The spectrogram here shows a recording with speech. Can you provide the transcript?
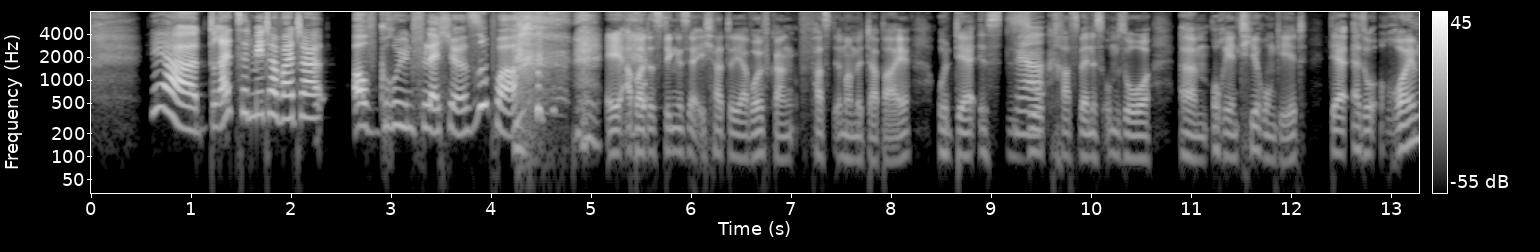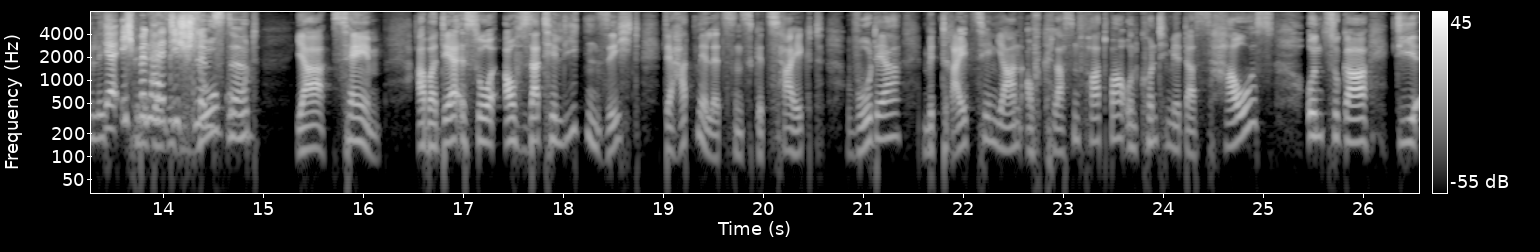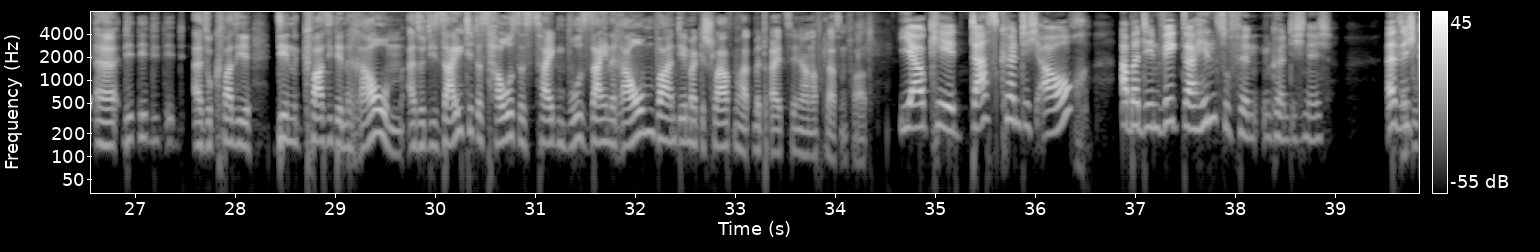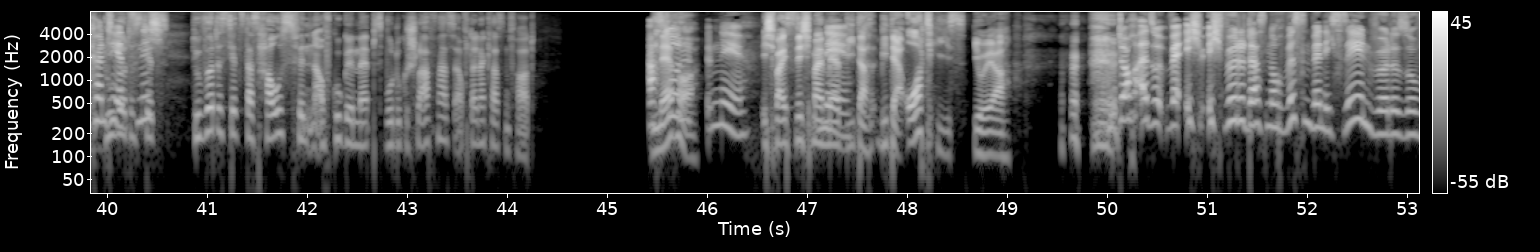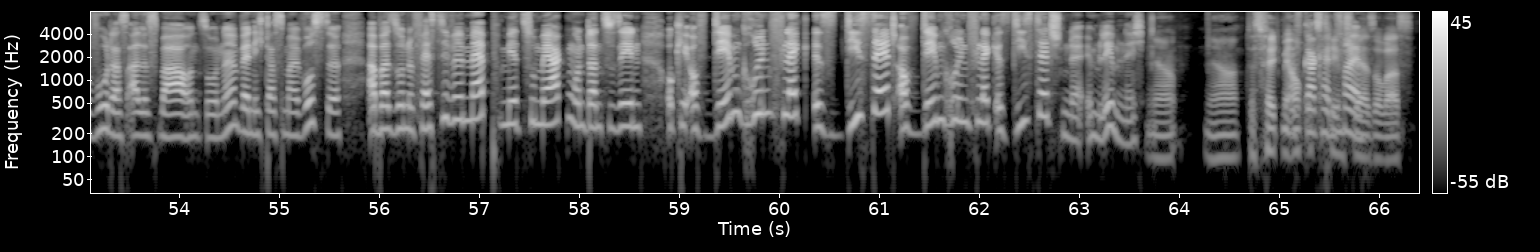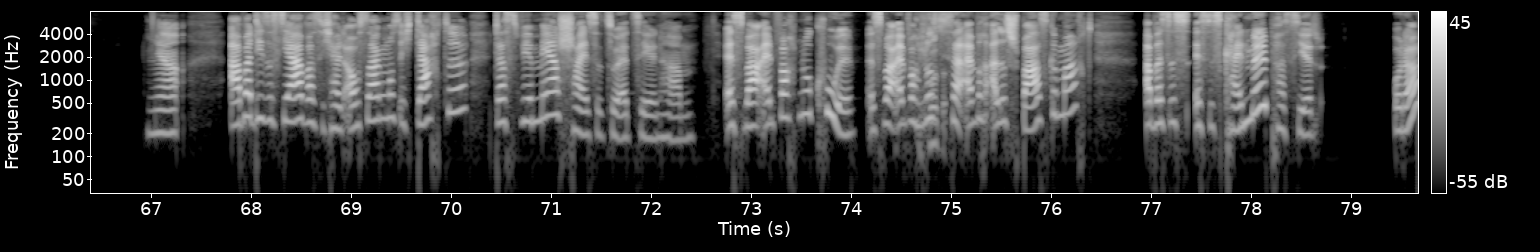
ja, 13 Meter weiter auf Grünfläche. Super. Ey, aber das Ding ist ja, ich hatte ja Wolfgang fast immer mit dabei und der ist Ja. so krass, wenn es um so ähm, Orientierung geht. Der, also räumlich. Ja, ich bin halt die sich Schlimmste. So gut. Ja, same. Aber der ist so auf Satellitensicht, der hat mir letztens gezeigt, wo der mit 13 Jahren auf Klassenfahrt war und konnte mir das Haus und sogar die, äh, die, die, die also quasi den, quasi den Raum, also die Seite des Hauses zeigen, wo sein Raum war, in dem er geschlafen hat mit 13 Jahren auf Klassenfahrt. Ja, okay, das könnte ich auch, aber den Weg dahin zu finden, könnte ich nicht. Also Ja, ich du, könnte du jetzt nicht. Jetzt, du würdest jetzt das Haus finden auf Google Maps, wo du geschlafen hast auf deiner Klassenfahrt. Ach never. So, nee. Ich weiß nicht mal mehr, Nee. wie, das, wie der Ort hieß, Julia. Doch, also ich, ich würde das noch wissen, wenn ich sehen würde, so wo das alles war und so, ne? Wenn ich das mal wusste. Aber so eine Festival-Map mir zu merken und dann zu sehen, okay, auf dem grünen Fleck ist die Stage, auf dem grünen Fleck ist die Stage. Ne, im Leben nicht. Ja, ja, das fällt mir Auf auch extrem schwer, sowas. Ja. Aber dieses Jahr, was ich halt auch sagen muss, ich dachte, dass wir mehr Scheiße zu erzählen haben. Es war einfach nur cool. Es war einfach lustig, es hat einfach alles Spaß gemacht. Aber es ist, es ist kein Müll passiert. Oder?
